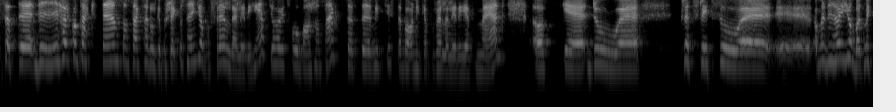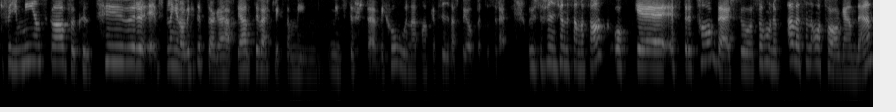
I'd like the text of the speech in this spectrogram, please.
så att eh, vi höll kontakten, som sagt hade olika projekt och sen gick jag på föräldraledighet. Jag har ju två barn som sagt, så att eh, mitt sista barn gick jag på föräldraledighet med. Och eh, då eh, plötsligt så, eh, eh, ja men vi har jobbat mycket för gemenskap, för kultur, eh, det spelar ingen roll vilket uppdrag jag har haft, det har alltid varit liksom min, min största vision, att man ska trivas på jobbet och sådär. Och Josefin kände samma sak och eh, efter ett tag där så sa hon upp alla sina åtaganden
